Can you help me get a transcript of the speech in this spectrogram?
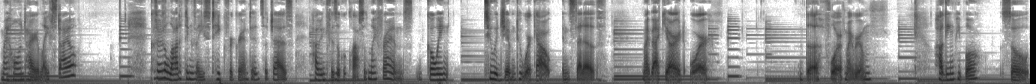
my whole entire lifestyle. Because there's a lot of things I used to take for granted, such as having physical class with my friends, going to a gym to work out instead of my backyard or the floor of my room, hugging people. So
